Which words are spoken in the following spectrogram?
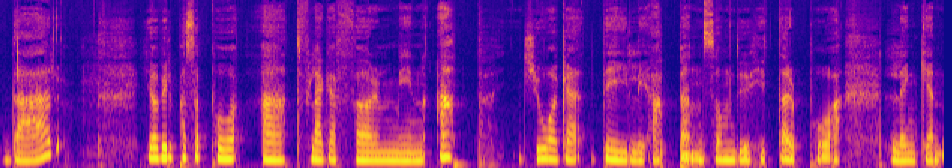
där. Jag vill passa på att flagga för min app Yoga Daily-appen som du hittar på länken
